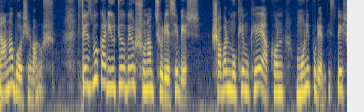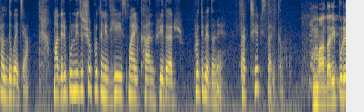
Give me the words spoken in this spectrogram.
নানা বয়সের মানুষ। ফেসবুক আর ইউটিউবেও সুনাম ছড়িয়েছে বেশ। সবার মুখে মুখে এখন মণিপুরের স্পেশাল দুবাই চা। মাদারীপুর নিজস্ব প্রতিনিধি ইসমাইল খান হৃদয়ের প্রতিবেদনে থাকছে বিস্তারিত। মাদারীপুরে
